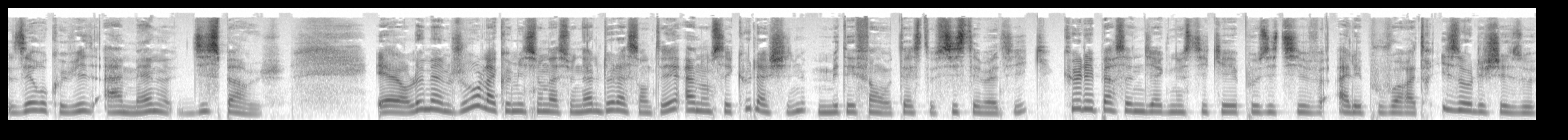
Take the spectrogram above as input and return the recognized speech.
zéro Covid a même disparu. Et alors le même jour, la Commission nationale de la santé annonçait que la Chine mettait fin aux tests systématiques, que les personnes diagnostiquées positives allaient pouvoir être isolées chez eux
